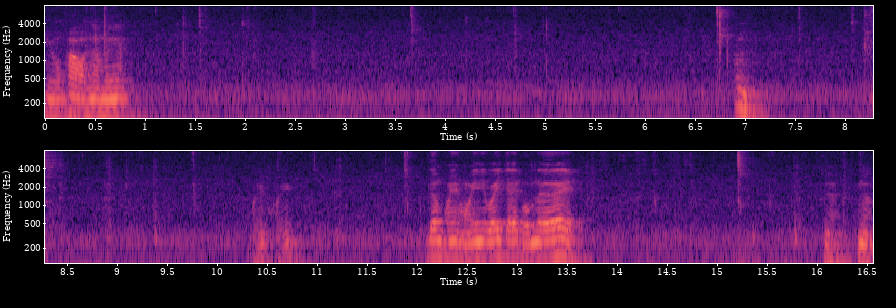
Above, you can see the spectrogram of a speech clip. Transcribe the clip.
หิวข้าวนะมือหอยหอยเรื่องหอยหอยนี่ไว้ใจผมเลยเนี่ยเนี่ย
